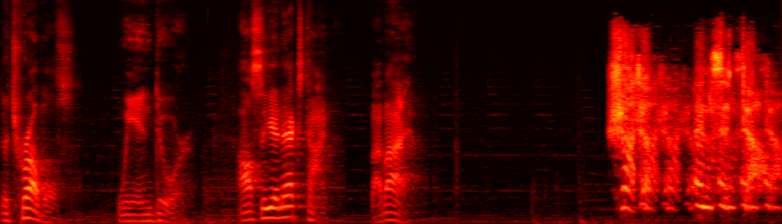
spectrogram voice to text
the troubles we endure. I'll see you next time. Bye bye. Shut up and sit down.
